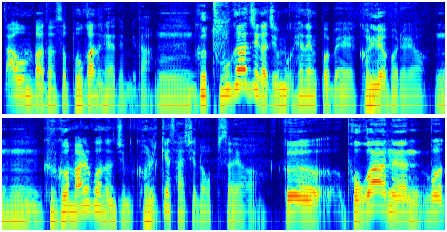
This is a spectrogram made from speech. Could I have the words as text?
다운받아서 보관을 해야 됩니다. 음, 그두 가지가 지금 현행법에 걸려버려요. 음, 그거 말고는 지금 걸 게 사실 없어요. 그 보관은 뭐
